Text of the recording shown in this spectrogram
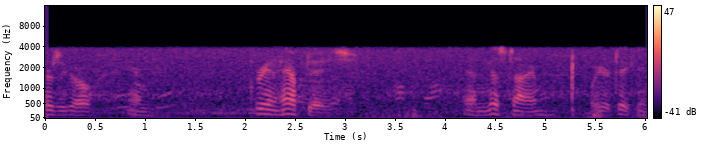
years ago in three and a half days. And this time, we are taking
